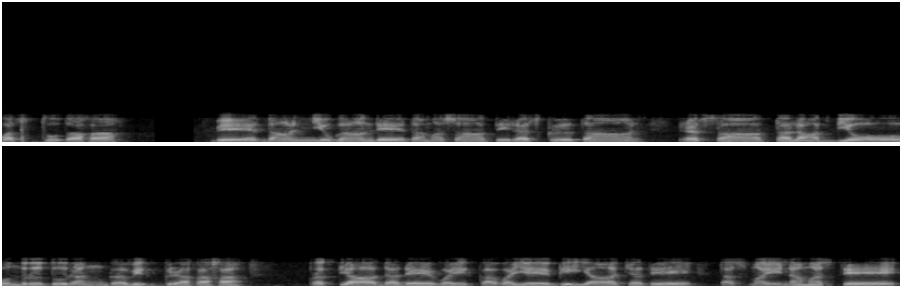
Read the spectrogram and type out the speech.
वस्तुतः। वेदान्युगान्धे तमसा तिरस्कृतान् रसातलाद्यो नृतुरङ्गविग्रहः प्रत्याददे वै कवयेऽभियाचते तस्मै नमस्ते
